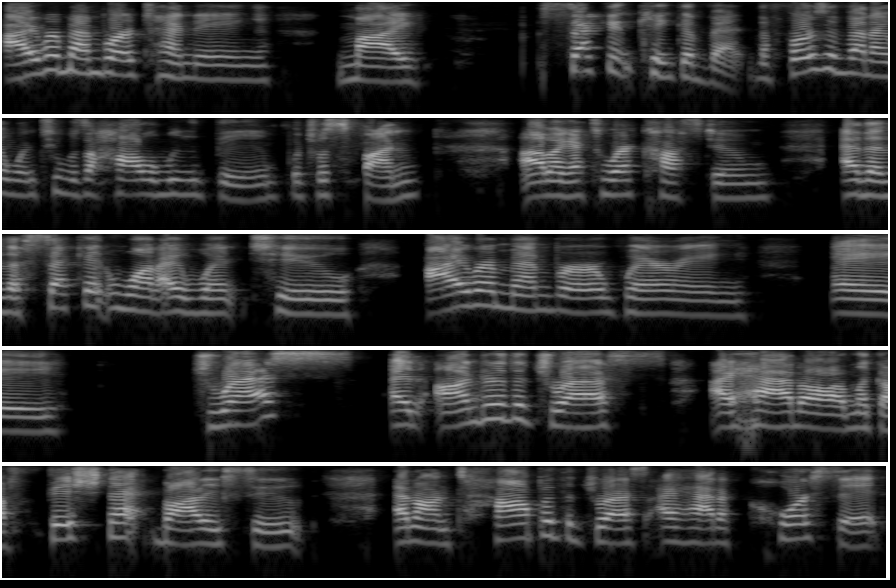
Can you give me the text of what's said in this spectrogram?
I remember attending my second kink event. The first event I went to was a Halloween theme, which was fun. Um, I got to wear a costume. And then the second one I went to, I remember wearing a dress and under the dress i had on like a fishnet bodysuit and on top of the dress i had a corset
